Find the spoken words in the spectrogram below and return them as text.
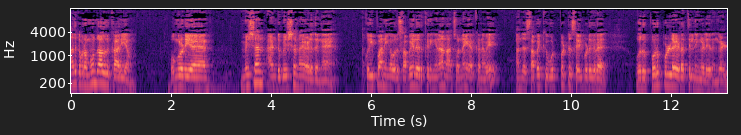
அதுக்கப்புறம் மூன்றாவது காரியம். உங்களுடைய மிஷன் அண்ட் விஷனை எழுதுங்க. குறிப்பா நீங்க ஒரு சபையில இருக்கிறீங்கன்னா நான் சொன்னேன் ஏற்கனவே அந்த சபைக்கு உட்பட்டு செயல்படுகிற ஒரு பொறுப்புள்ள இடத்தில் நீங்கள் இருங்கள்.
